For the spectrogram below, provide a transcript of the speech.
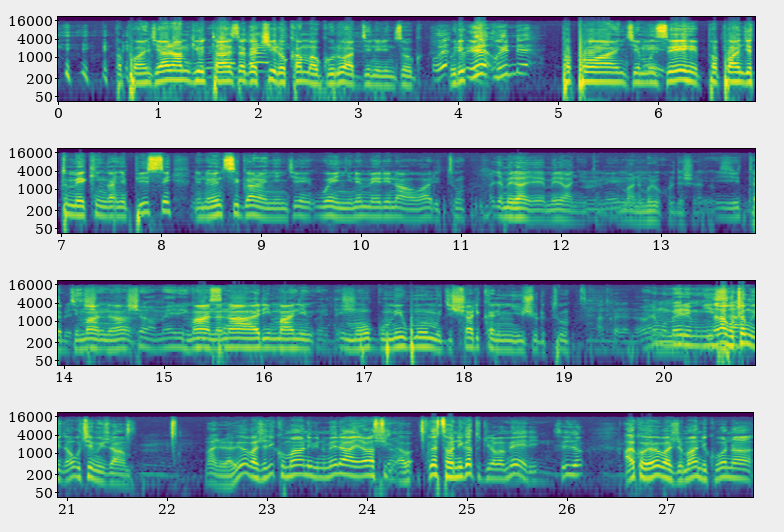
papa wanjye yarambwiye utazi agaciro k'amaguru abyinira inzoga. Papa wanjye muzehe papa wanjye tumekinganye pisi ni na yo nsigaranye njye wenyine meri ntawe uhari tu. Gukodesha yitabye imana. imana gusa. ntahari imana imugume mu gisharika ni mu ijuru tu. Ari mu mwiza. Naraguca mu ijambo mani biba bibabaje ariko mani ibintu meri twese abaniga tugira abameri sibyo ariko biba bibabaje mani kubona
